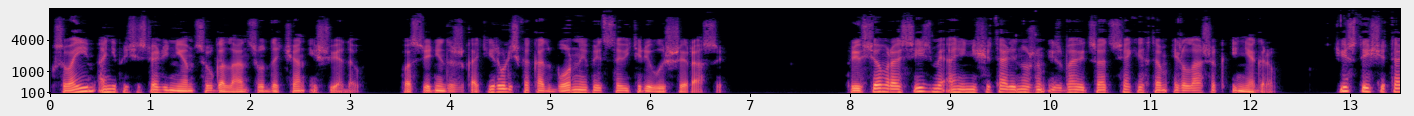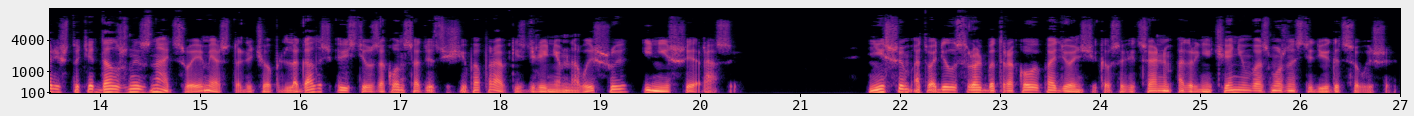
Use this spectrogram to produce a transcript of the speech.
К своим они причисляли немцев, голландцев, датчан и шведов. Последние даже котировались как отборные представители высшей расы. При всем расизме они не считали нужным избавиться от всяких там ирлашек и негров. Чистые считали, что те должны знать свое место, для чего предлагалось ввести в закон соответствующие поправки с делением на высшую и низшие расы. Низшим отводилась роль батраков и паденщиков с официальным ограничением возможности двигаться выше.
